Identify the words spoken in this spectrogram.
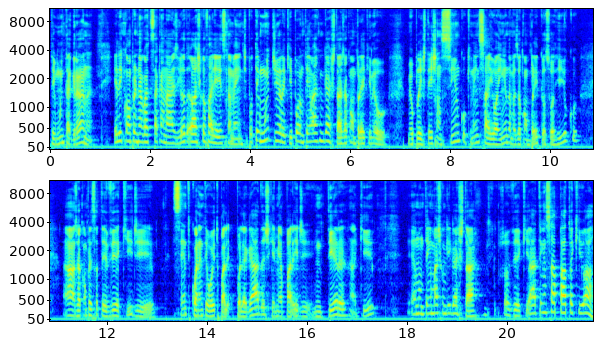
tem muita grana, ele compra um negócio de sacanagem. Eu, eu, acho que eu faria isso também. Tipo, tenho muito dinheiro aqui, pô, não tem mais o que gastar. Já comprei aqui meu, meu PlayStation 5, que nem saiu ainda, mas eu comprei porque eu sou rico. Ah, já comprei essa TV aqui de 148 polegadas, que é minha parede inteira aqui. Eu não tenho mais com o que gastar. Deixa eu ver aqui. Ah, tem um sapato aqui, ó.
